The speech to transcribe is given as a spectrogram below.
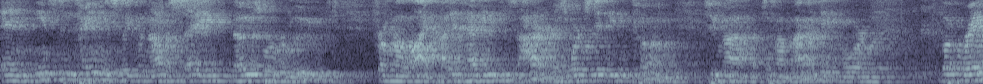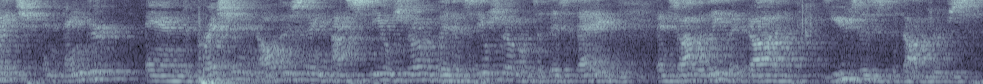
And instantaneously, when I was saved, those were removed from my life. I didn't have any desire. Those words didn't even come to my to my mind anymore. But rage and anger and depression and all those things I still struggle with and still struggle to this day. And so I believe that God uses the doctors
